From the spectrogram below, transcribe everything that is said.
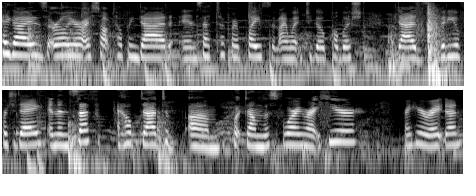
Hey guys, earlier I stopped helping dad and Seth took my place and I went to go publish dad's video for today. And then Seth helped dad to um, put down this flooring right here. Right here, right dad?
